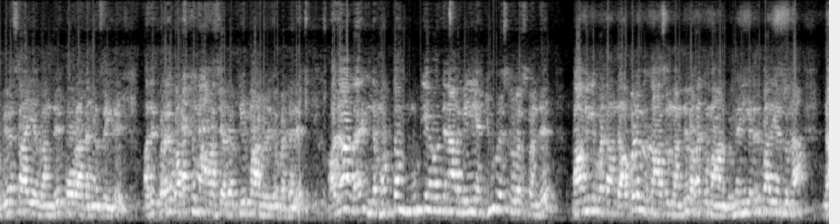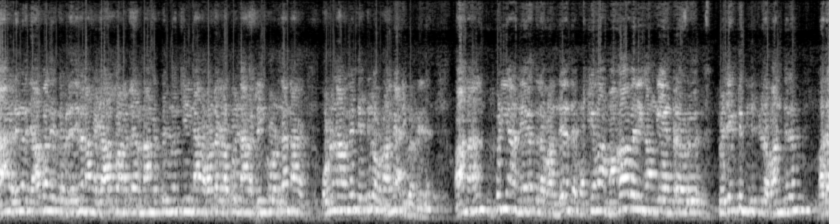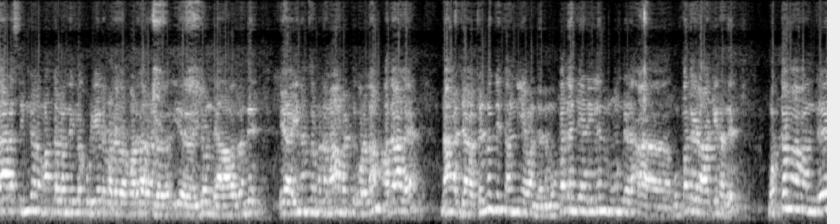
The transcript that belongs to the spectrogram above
விவசாயிகள் வந்து போராட்டங்கள் செய்து அதுக்கு பிறகு வடக்கு மாகாண செயலர் தீர்மானம் எடுக்கப்பட்டது. அதால இந்த மொத்தம் நூத்தி அறுபத்தி நாலு மில்லியன் யூஎஸ் டாலர்ஸ் வந்து பாதிக்கப்பட்ட அந்த அவ்வளவு காசும் வந்து வடக்கு மாகாணத்துக்கு நீங்க எடுத்து பாத்தீங்கன்னு சொன்னா நாங்க எங்க யாழ்ப்பாணம் இருக்க பிரச்சனை நாங்க யாழ்ப்பாணத்தை நாங்க கிளிநொச்சி நாங்க வட்டக்கிழப்பு நாங்க ட்ரிங்கோடு தான் நாங்க ஒரு நாளுமே தெற்கில் ஒரு நாளுமே அடிபடுறது ஆனால் இப்படியான நேரத்துல வந்து அந்த முக்கியமா மகாபலி காங்கே என்ற ஒரு ப்ரொஜெக்ட் இதுக்குள்ள வந்துடும் அதால சிங்கள மக்கள் வந்து இதுல குடியேற்றப்படுவார்கள் இது உண்டு. அவர் வந்து இனம் சம்பந்தமா எடுத்துக்கொள்ளலாம். அதால நாங்கள் ஜ- தண்ணியை வந்து அந்த முப்பத்தஞ்சு அடியில இருந்து மூன்று முப்பத்தேழு ஆக்கினது. மொத்தமா வந்து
